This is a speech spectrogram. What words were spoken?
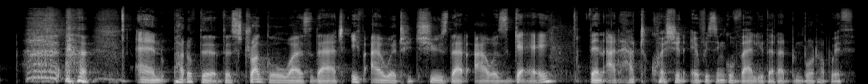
and part of the, the struggle was that if I were to choose that I was gay, then I'd have to question every single value that I'd been brought up with.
